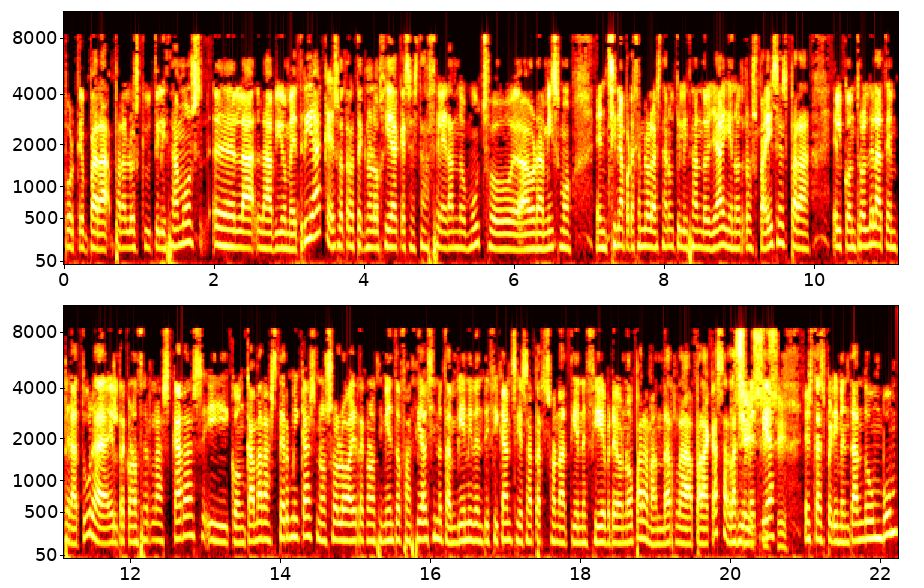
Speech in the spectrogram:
porque para, para los que utilizamos eh, la, la, biometría, que es otra tecnología que se está acelerando mucho eh, ahora mismo, en China, por ejemplo, la están utilizando ya y en otros países para el control de la temperatura, el reconocer las caras y con cámaras térmicas no solo hay reconocimiento facial, sino también identifican si esa persona tiene fiebre o no para mandarla para casa. La biometría está experimentando un boom,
